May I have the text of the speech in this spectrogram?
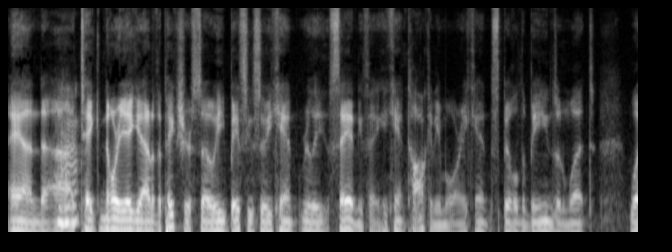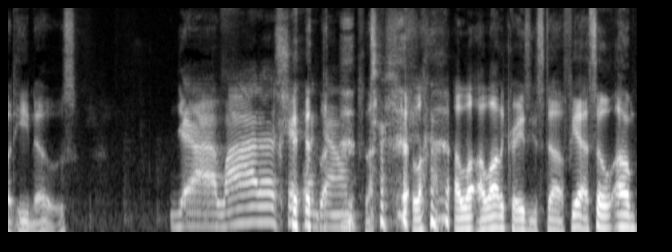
and uh, Mm-hmm. take Noriega out of the picture. So he basically, so he can't really say anything. He can't talk anymore. He can't spill the beans on what what he knows. Yeah, a lot of shit went down. a, lot, a, lot, a lot of crazy stuff. Yeah. So, um,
